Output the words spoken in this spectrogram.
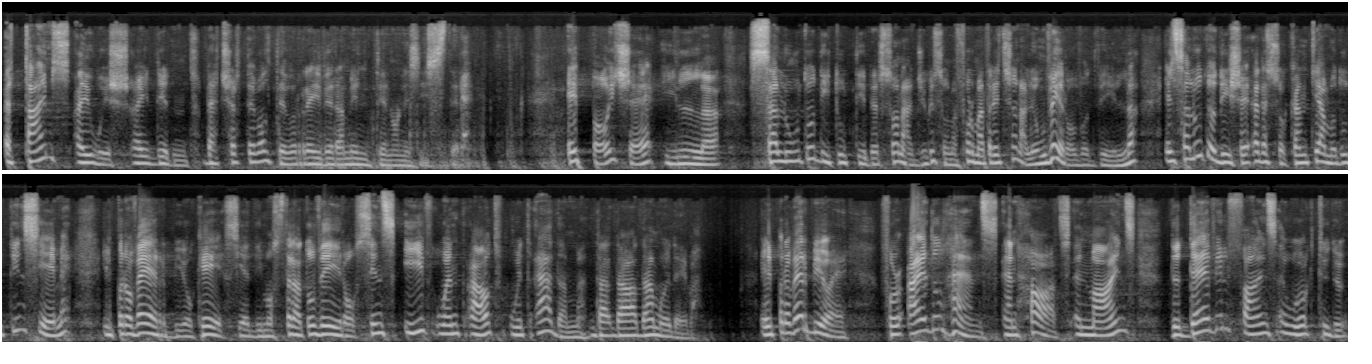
At times I wish I didn't. Beh, certe volte vorrei veramente non esistere. E poi c'è il saluto di tutti i personaggi, questa è una forma tradizionale, un vero vaudeville, e il saluto dice adesso cantiamo tutti insieme il proverbio che si è dimostrato vero since Eve went out with Adam, da, da Adamo ed Eva. E il proverbio è For idle hands and hearts and minds the devil finds a work to do.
